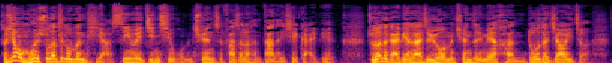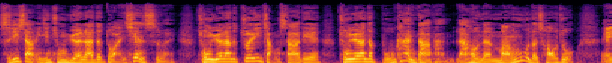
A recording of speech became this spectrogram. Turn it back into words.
首先，我们会说到这个问题啊，是因为近期我们圈子发生了很大的一些改变，主要的改变来自于我们圈子里面很多的交易者，实际上已经从原来的短线思维，从原来的追涨杀跌，从原来的不看大盘，然后呢盲目的操作，哎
